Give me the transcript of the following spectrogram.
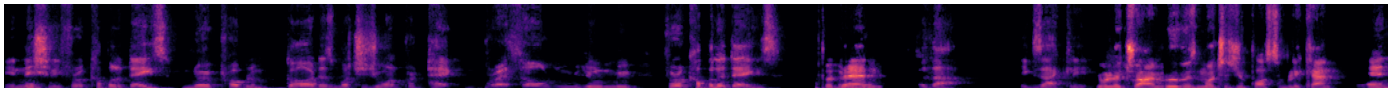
initially for a couple of days no problem guard as much as you want protect breath hold you'll move for a couple of days But But then for that exactly you want to try and move as much as you possibly can. then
